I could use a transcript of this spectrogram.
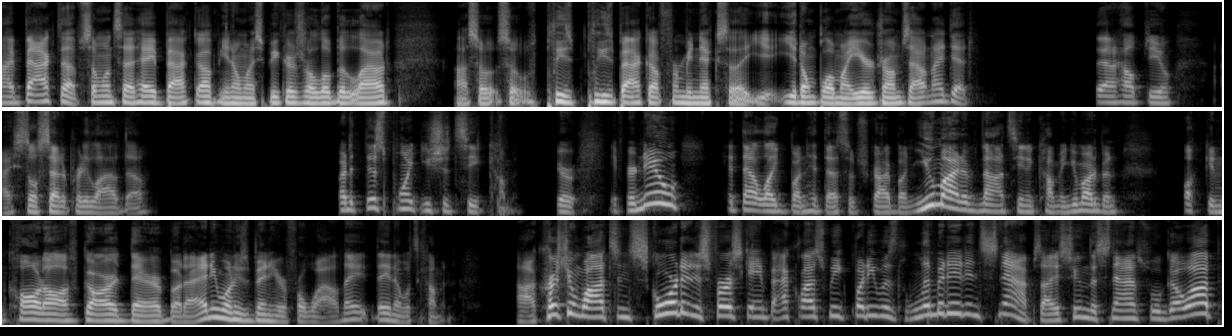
I backed up. Someone said, "Hey, back up." You know my speakers are a little bit loud, uh, so so please please back up for me, Nick, so that you, you don't blow my eardrums out. And I did. That helped you. I still said it pretty loud though. But at this point, you should see it coming you're if you're new, hit that like button, hit that subscribe button. You might have not seen it coming. You might have been fucking caught off guard there, but uh, anyone who's been here for a while, they they know what's coming. Uh, Christian Watson scored in his first game back last week, but he was limited in snaps. I assume the snaps will go up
